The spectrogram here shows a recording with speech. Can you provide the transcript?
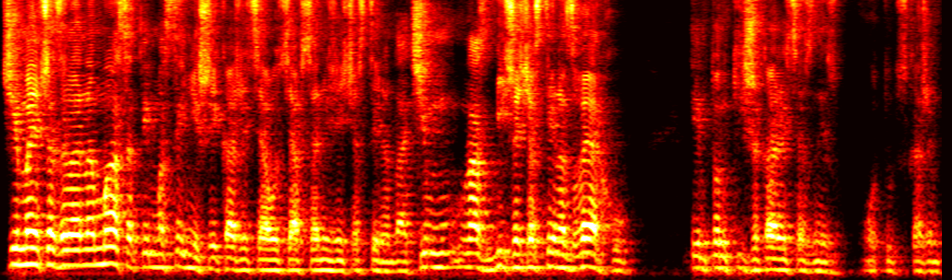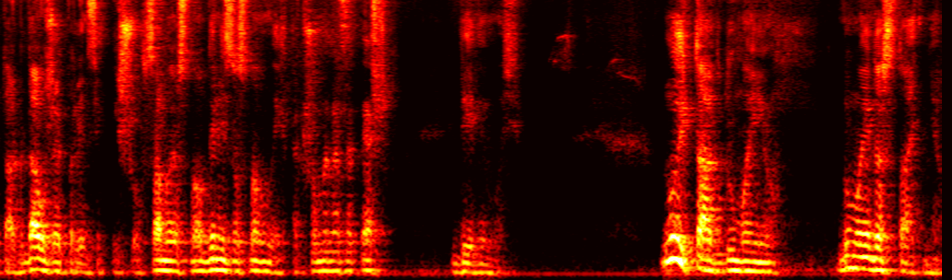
Чим менша зелена маса, тим масивніший, кажеться, оця вся нижня частина. Да. Чим у нас більша частина зверху, тим тонкіше кажеться знизу. От тут, скажімо так, да, вже принцип пішов. Саме основ, один із основних. Так що ми на це теж дивимось. Ну і так, думаю. Думаю, достатньо.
